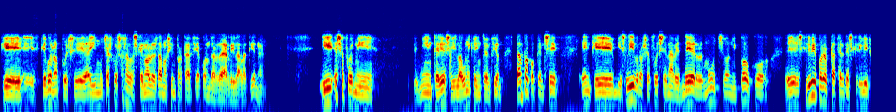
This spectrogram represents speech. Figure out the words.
que, que bueno, pues hay muchas cosas a las que no les damos importancia cuando en realidad la tienen. Y ese fue mi, mi interés y la única intención. Tampoco pensé en que mis libros se fuesen a vender mucho ni poco. Eh, escribí por el placer de escribir.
